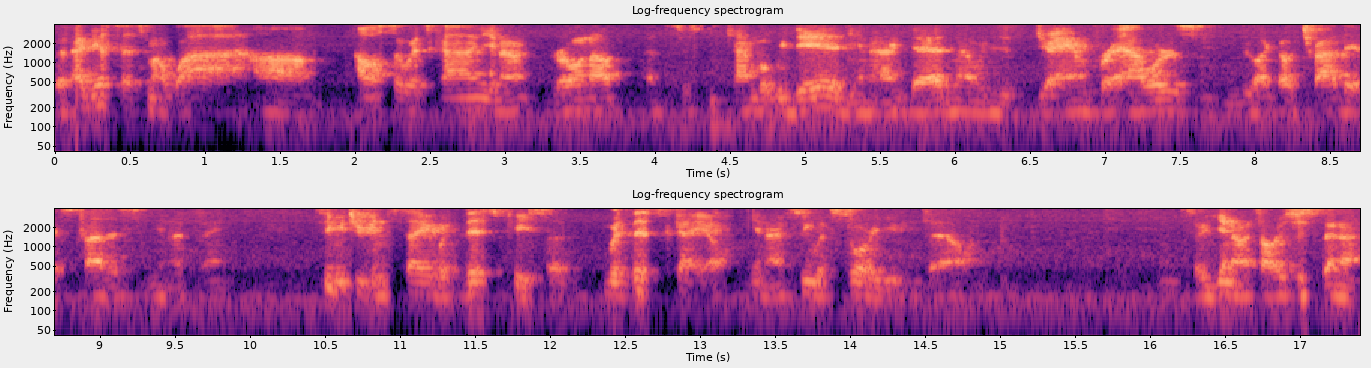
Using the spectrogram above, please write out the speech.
but I guess that's my why. Um, also, it's kind of you know growing up. That's just kind of what we did. You know, Dad and I would just jam for hours. And be like, "Oh, try this, try this," you know, thing. See what you can say with this piece of with this scale. You know, see what story you can tell. And so you know, it's always just been a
